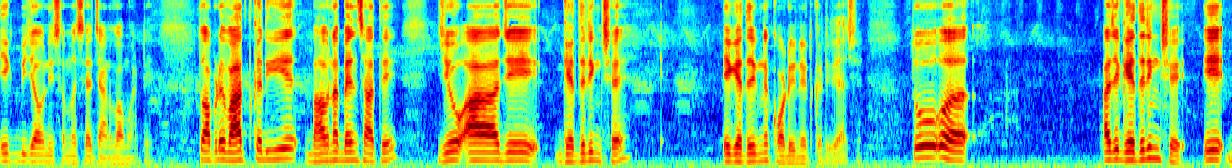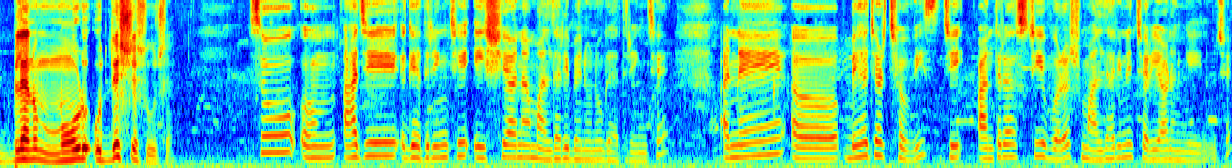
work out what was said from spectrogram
એકબીજાઓની સમસ્યા જાણવા માટે. તો આપણે વાત કરીએ ભાવનાબેન સાથે, જેઓ આ જે ગેધરિંગ છે, એ ગેધરિંગને કોર્ડિનેટ કરી રહ્યા છે. તો આ જે ગેધરિંગ છે, એ પેલાનો મૂળ ઉદ્દેશ્ય શું છે? સો આ જે ગેધરિંગ છે, એશિયાના માલધારી બહેનોનું ગેધરિંગ છે. અને બે હજાર છવ્વીસ જે આંતરરાષ્ટ્રીય વર્ષ માલધારીને ચરિયાણ અંગેનું છે.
